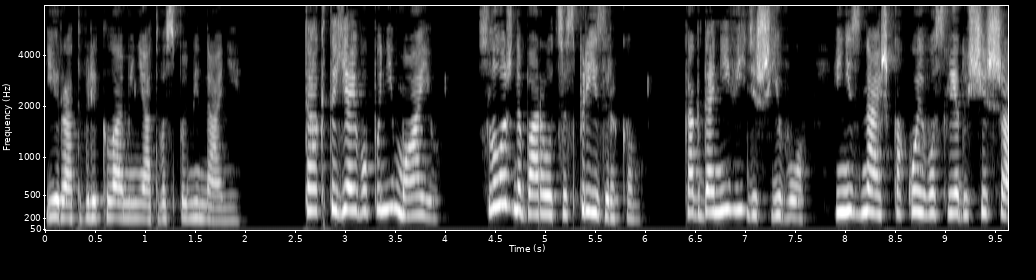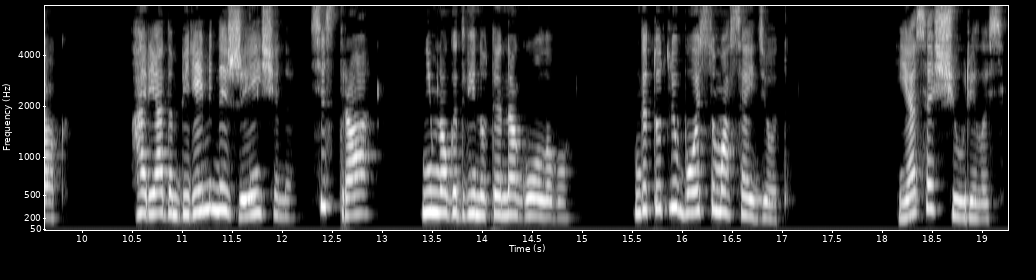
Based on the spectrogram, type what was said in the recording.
Ира отвлекла меня от воспоминаний. Так-то я его понимаю. Сложно бороться с призраком, когда не видишь его и не знаешь, какой его следующий шаг. А рядом беременная женщина, сестра, немного двинутая на голову. Да тут любой с ума сойдет. Я сощурилась,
